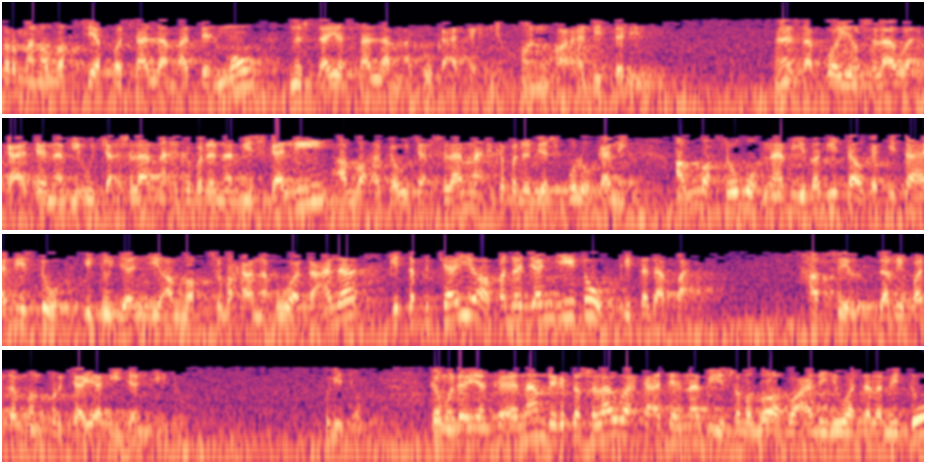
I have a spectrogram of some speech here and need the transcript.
firman Allah siapa salam atasmu nescaya salam aku ke atasnya. Anu hadis tadi ni. Eh, siapa yang selawat ke atas Nabi ucap selamat kepada Nabi sekali Allah akan ucap selamat kepada dia sepuluh kali. Allah suruh Nabi bagi tahu ke kita hadis tu. Itu janji Allah subhanahu wa ta'ala. Kita percaya pada janji itu kita dapat hasil daripada mempercayai janji itu begitu Kemudian yang keenam dia kata selawat ke atas Nabi SAW itu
